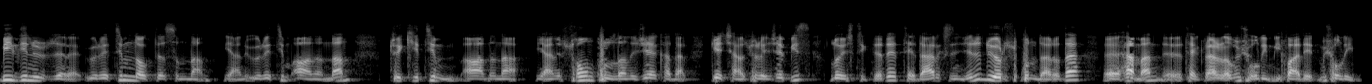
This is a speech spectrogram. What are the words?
Bildiğiniz üzere üretim noktasından yani üretim anından tüketim anına yani son kullanıcıya kadar geçen sürece biz lojistikte de tedarik zinciri diyoruz. Bunları da e, hemen e, tekrarlamış olayım, ifade etmiş olayım.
